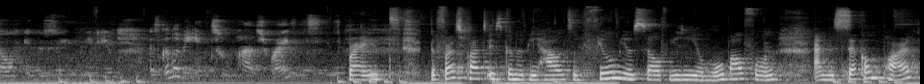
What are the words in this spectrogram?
Ama. in the same video. It's gonna be in two parts, right? Right. The first part is gonna be how to film yourself using your mobile phone, and the second part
